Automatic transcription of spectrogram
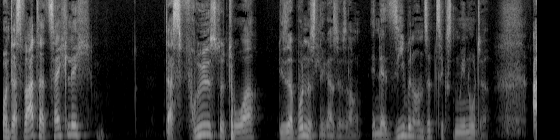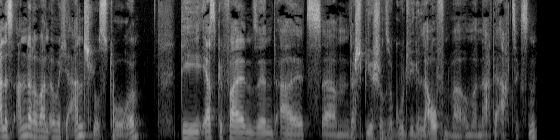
Und das war tatsächlich das früheste Tor dieser Bundesliga-Saison in der 77. Minute. Alles andere waren irgendwelche Anschlusstore, die erst gefallen sind, als ähm, das Spiel schon so gut wie gelaufen war, irgendwann nach der 80.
